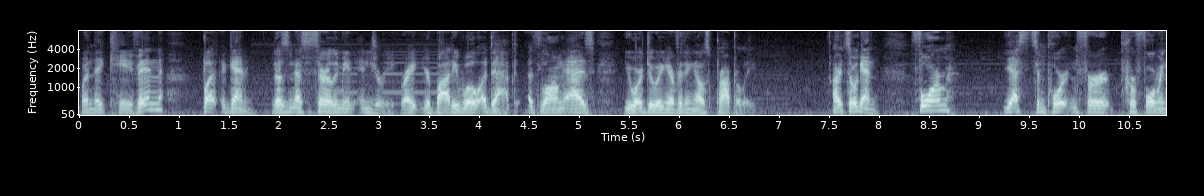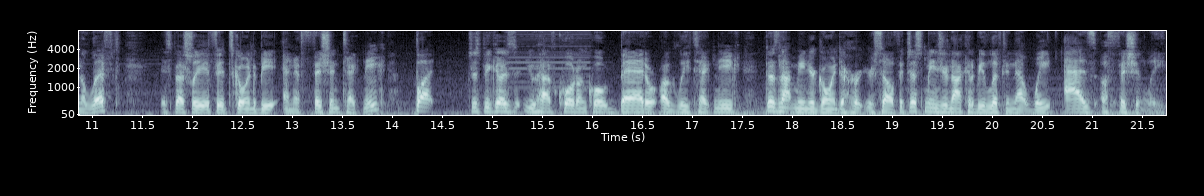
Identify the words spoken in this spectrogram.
when they cave in, but again, it doesn't necessarily mean injury, right? Your body will adapt as long as you are doing everything else properly. All right, so again, form, yes, it's important for performing the lift, especially if it's going to be an efficient technique, but just because you have quote unquote bad or ugly technique does not mean you're going to hurt yourself. It just means you're not going to be lifting that weight as efficiently.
